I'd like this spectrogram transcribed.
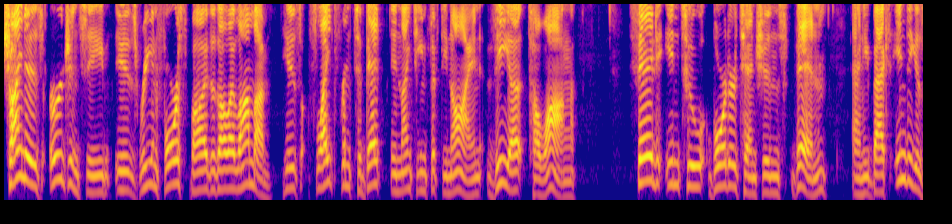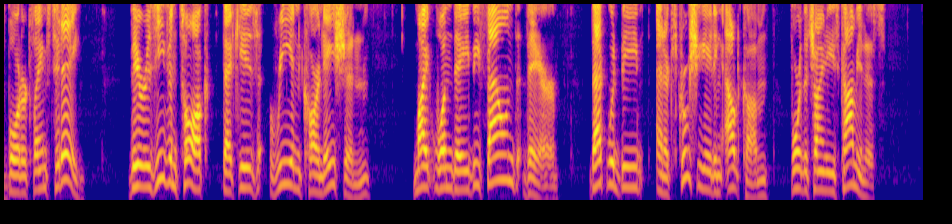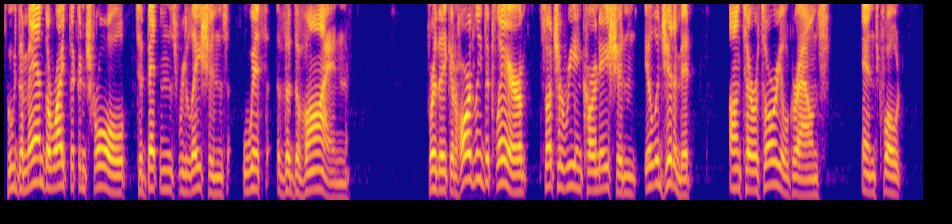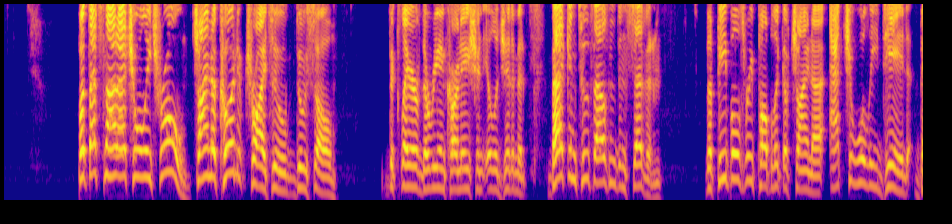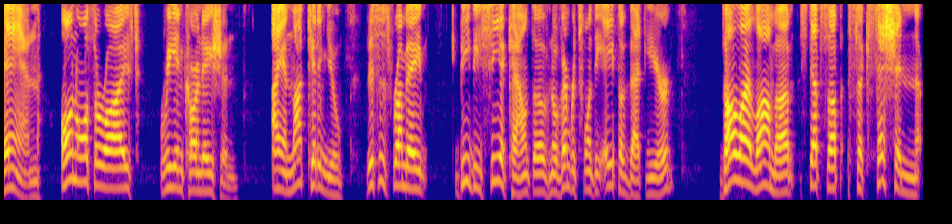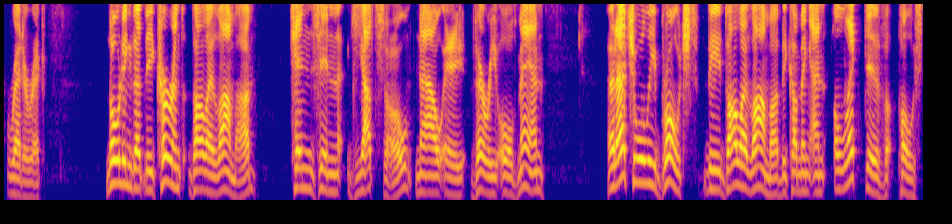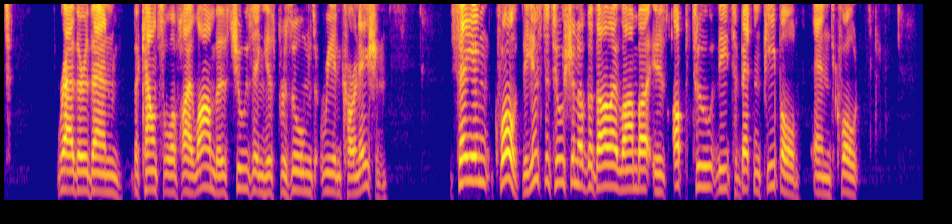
China's urgency is reinforced by the Dalai Lama. His flight from Tibet in 1959 via Tawang fed into border tensions then, and he backs India's border claims today. There is even talk that his reincarnation might one day be found there. That would be an excruciating outcome for the Chinese communists who demand the right to control Tibetans' relations with the divine. For they could hardly declare such a reincarnation illegitimate on territorial grounds. But that's not actually true. China could try to do so, declare the reincarnation illegitimate. Back in 2007, the People's Republic of China actually did ban unauthorized reincarnation. I am not kidding you. This is from a BBC account of November 28th of that year. Dalai Lama steps up succession rhetoric, noting that the current Dalai Lama, Tenzin Gyatso, now a very old man, had actually broached the Dalai Lama becoming an elective post rather than the Council of High Lamas choosing his presumed reincarnation, saying, quote, the institution of the Dalai Lama is up to the Tibetan people, end quote.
